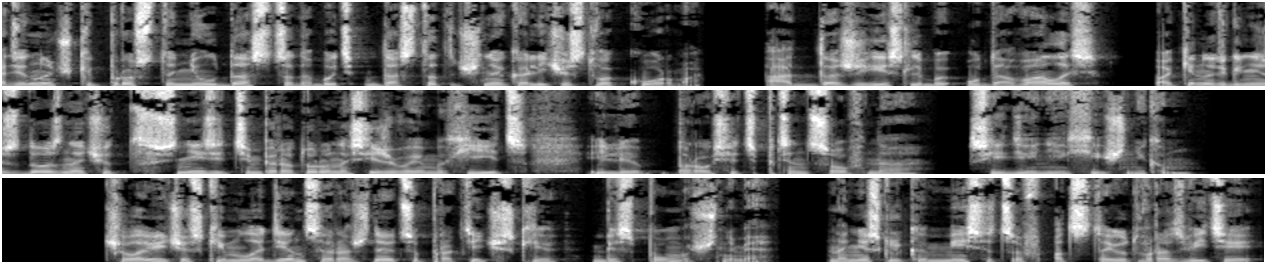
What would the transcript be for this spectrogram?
Одиночке просто не удастся добыть достаточное количество корма, а даже если бы удавалось, покинуть гнездо значит снизить температуру насиживаемых яиц или бросить птенцов на съедение хищникам. Человеческие младенцы рождаются практически беспомощными. На несколько месяцев отстают в развитии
